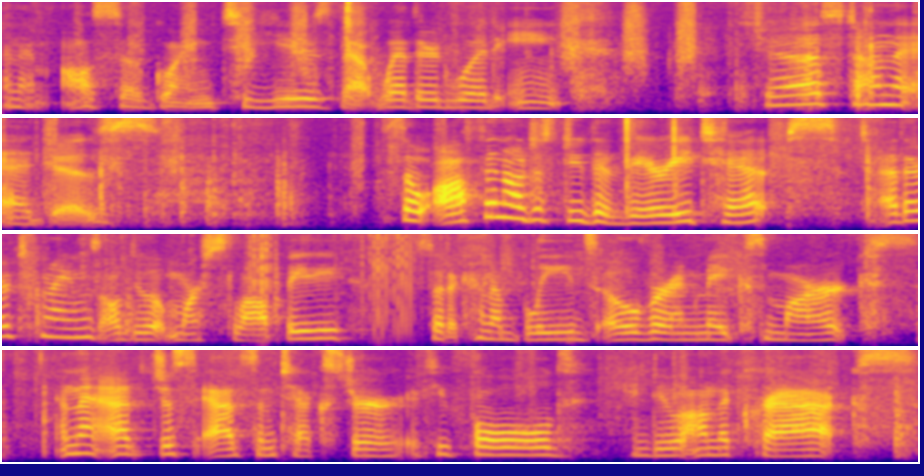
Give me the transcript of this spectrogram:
And I'm also going to use that weathered wood ink just on the edges. So often I'll just do the very tips. Other times I'll do it more sloppy so that it kind of bleeds over and makes marks. And that just adds some texture. If you fold and do it on the cracks.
